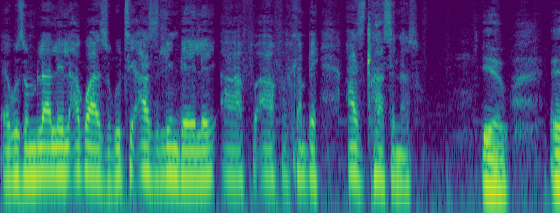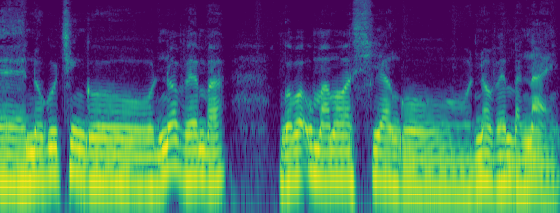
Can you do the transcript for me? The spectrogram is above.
eh, kuzomlaleli akwazi ukuthi azilindele mhlambe azichase nazo. yebo eh nokuthi ngo November ngoba umama washiya ngo November 9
